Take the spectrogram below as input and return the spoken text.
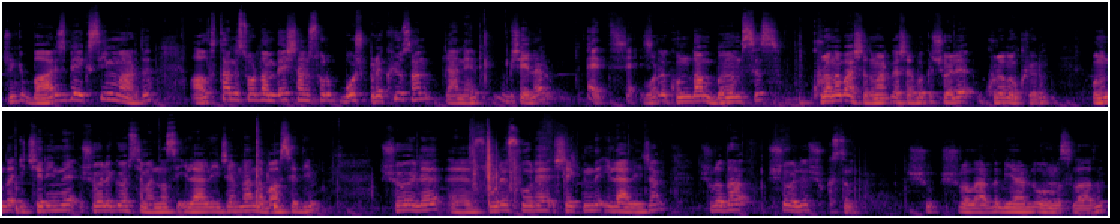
Çünkü bariz bir eksiğim vardı. 6 tane sorudan 5 tane soru boş bırakıyorsan yani bir şeyler evet şey. Bu arada konudan bağımsız Kur'an'a başladım arkadaşlar. Bakın şöyle Kur'an okuyorum. Bunun da içeriğini şöyle göstereyim. Hani nasıl ilerleyeceğimden de bahsedeyim. Şöyle e, sure sure şeklinde ilerleyeceğim. Şurada şöyle şu kısım. Şu şuralarda bir yerde olması lazım.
